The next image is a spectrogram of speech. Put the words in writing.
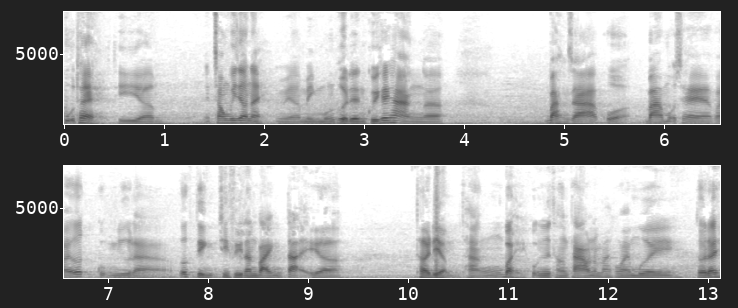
Cụ thể thì trong video này mình muốn gửi đến quý khách hàng bảng giá của ba mẫu xe Vios cũng như là ước tính chi phí lăn bánh tại thời điểm tháng 7 cũng như tháng 8 năm 2020 tới đây.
